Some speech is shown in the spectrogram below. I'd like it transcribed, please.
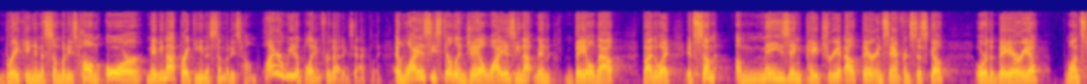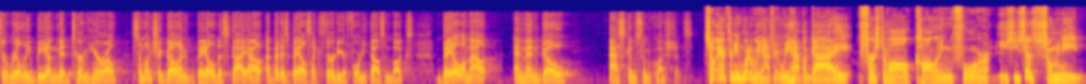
breaking into somebody's home or maybe not breaking into somebody's home. Why are we to blame for that exactly? And why is he still in jail? Why has he not been bailed out? By the way, if some amazing patriot out there in San Francisco or the Bay Area wants to really be a midterm hero, someone should go and bail this guy out. I bet his bail's like 30 or 40,000 bucks. Bail him out and then go ask him some questions. So, Anthony, what do we have here? We have a guy, first of all, calling for, he says so many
